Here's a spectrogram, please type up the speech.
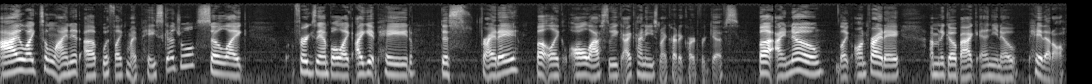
I like to line it up with like my pay schedule. So like for example, like I get paid this Friday, but like all last week I kind of used my credit card for gifts. But I know like on Friday I'm going to go back and, you know, pay that off.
